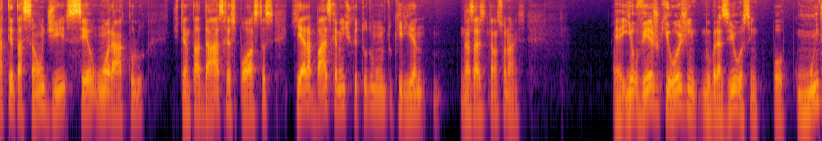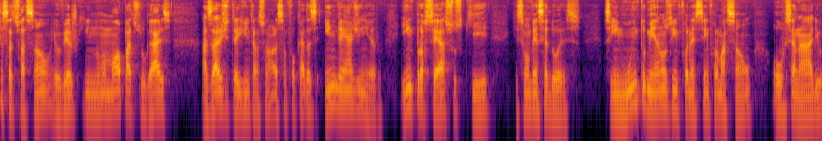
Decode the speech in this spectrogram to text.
a tentação de ser um oráculo, de tentar dar as respostas, que era basicamente o que todo mundo queria nas áreas internacionais. É, e eu vejo que hoje no Brasil, assim, pô, com muita satisfação, eu vejo que numa maior parte dos lugares as áreas de trade internacional são focadas em ganhar dinheiro, em processos que, que são vencedores. Assim, muito menos em fornecer informação ou cenário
